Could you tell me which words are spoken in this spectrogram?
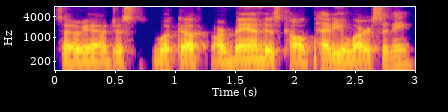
So yeah, just look up. Our band is called Petty Larceny.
